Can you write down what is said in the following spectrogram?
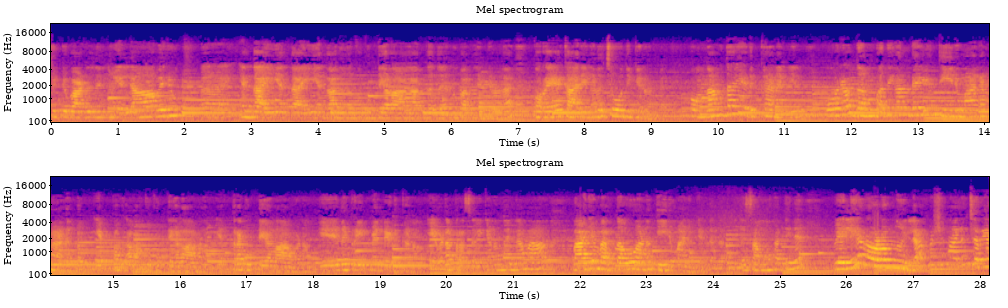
ചുറ്റുപാടിൽ നിന്നും എല്ലാവരും എന്തായി എന്തായി എന്താ നിങ്ങൾക്ക് കുട്ടികളാകാത്തത് എന്ന് പറഞ്ഞിട്ടുള്ള കുറെ കാര്യങ്ങൾ ചോദിക്കുന്നുണ്ട്. അപ്പൊ ഒന്നാമതായി എടുക്കുകയാണെങ്കിൽ ഓരോ ദമ്പതികളുടെയും തീരുമാനമാണ് ഇപ്പം എപ്പം അവർക്ക് കുട്ടികളാവണം എത്ര കുട്ടികളാവണം ഏത് ട്രീറ്റ്മെന്റ് എടുക്കണം ഭാര്യയും ഭർത്താവുമാണ് തീരുമാനിക്കേണ്ടത്. അതിൽ സമൂഹത്തിന് വലിയ റോളൊന്നുമില്ല. പക്ഷെ എന്നാലും ചെറിയ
